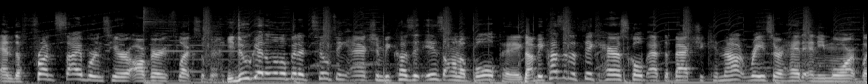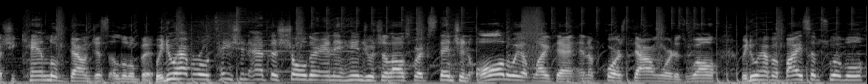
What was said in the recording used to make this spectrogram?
And the front sideburns here are very flexible. You do get a little bit of tilting action because it is on a ball peg. Now because of the thick hair sculpt at the back, she cannot raise her head anymore, but she can look down just a little bit. We do have a rotation at the shoulder and a hinge which allows for extension all the way up like that and of course downward as well. We do have a bicep swivel,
